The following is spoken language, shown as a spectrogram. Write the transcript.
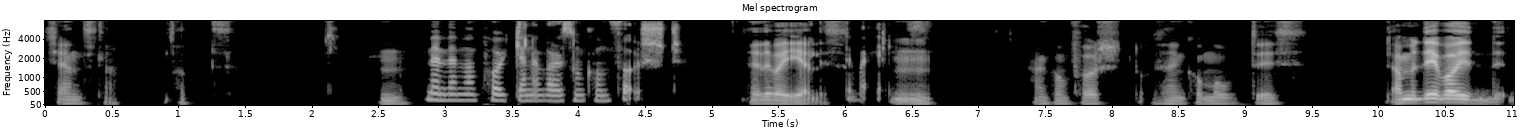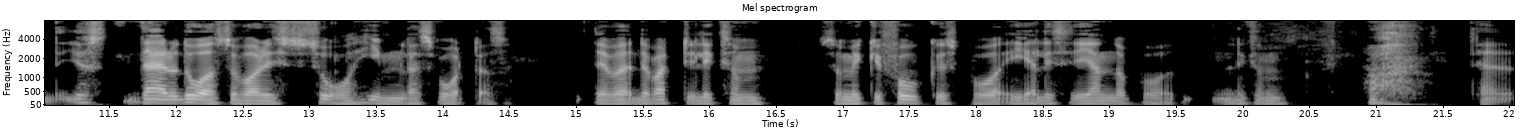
segerkänsla. Att, mm. Men vem av pojkarna var det som kom först? Nej, det var Elis. Det var Elis. Mm. Han kom först och sen kom Otis. Ja men det var ju, just där och då så var det så himla svårt alltså. Det var, det vart ju liksom så mycket fokus på Elis igen då på liksom oh, det,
